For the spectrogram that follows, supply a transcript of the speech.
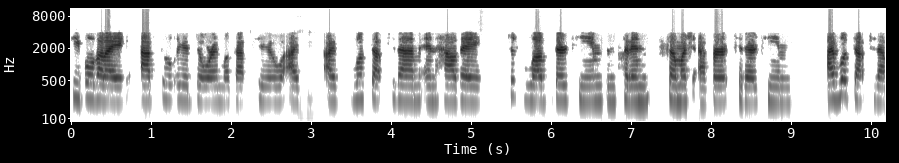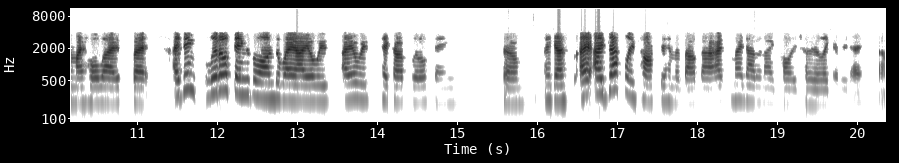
people that I absolutely adore and look up to. I've mm-hmm. I've looked up to them and how they just love their teams and put in so much effort to their teams. I've looked up to them my whole life, but I think little things along the way I always I always pick up little things. So I guess I, I definitely talk to him about that. I, my dad and I call each other like every day. So.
